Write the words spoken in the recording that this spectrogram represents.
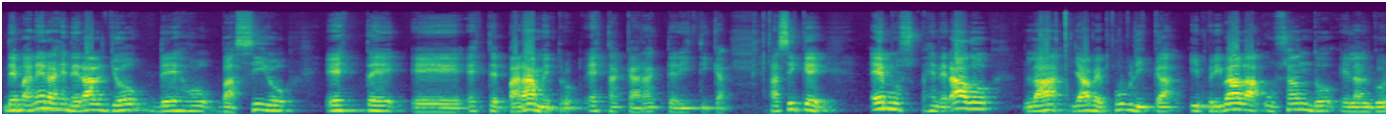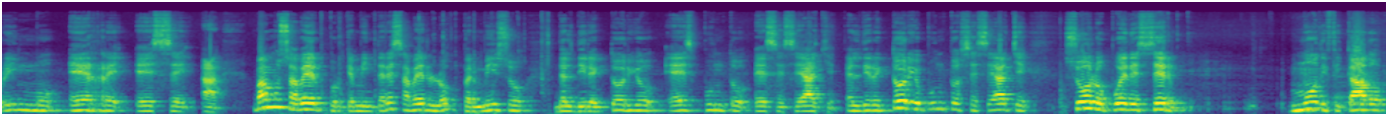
de manera general, yo dejo vacío este, eh, este parámetro, esta característica. Así que hemos generado la llave pública y privada usando el algoritmo RSA. Vamos a ver, porque me interesa ver los permisos del directorio es.ssh. El directorio .ssh solo puede ser modificado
